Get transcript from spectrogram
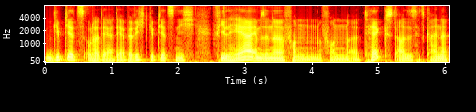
gibt jetzt oder der, der Bericht gibt jetzt nicht viel her im Sinne von, von äh, Text. Also es ist jetzt keine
